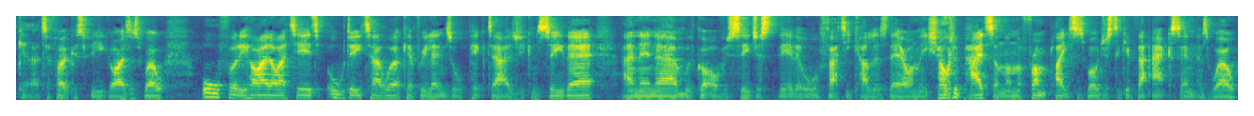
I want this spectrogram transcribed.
Get that to focus for you guys as well all fully highlighted, all detail work, every lens all picked out as you can see there. And then um, we've got obviously just the little fatty colours there on the shoulder pads and on the front plates as well, just to give that accent as well.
